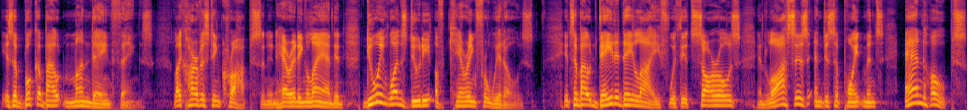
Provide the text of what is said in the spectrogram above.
is a book about mundane things, like harvesting crops and inheriting land and doing one's duty of caring for widows. It's about day to day life with its sorrows and losses and disappointments and hopes.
